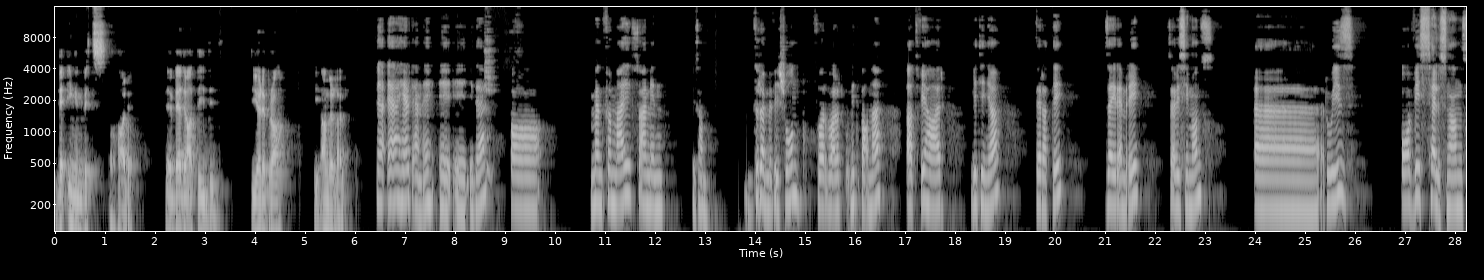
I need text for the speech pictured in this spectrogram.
det er ingen vits å ha det. Det er bedre at de, de, de gjør det bra i andre lag. Ja, jeg er helt enig i, i, i det. Og, men for meg så er min liksom, drømmevisjon for vår midtbane at vi har Vitinha, Verratti, Zair Emri, Xavi Simons, uh, Ruiz Og hvis helsen hans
